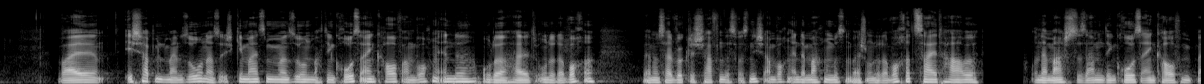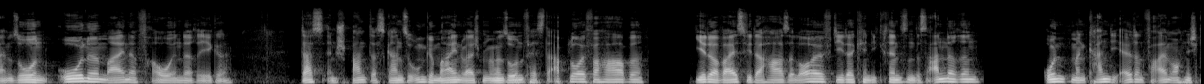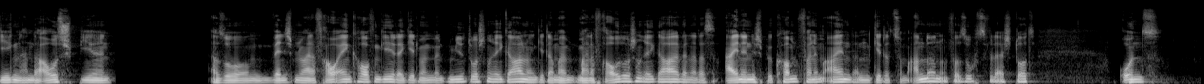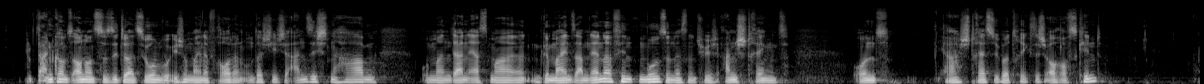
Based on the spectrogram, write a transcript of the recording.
Weil ich habe mit meinem Sohn, also ich gehe meistens mit meinem Sohn, mache den Großeinkauf am Wochenende oder halt unter der Woche wenn wir es halt wirklich schaffen, dass wir es nicht am Wochenende machen müssen, weil ich unter der Woche Zeit habe. Und dann mache ich zusammen den Großeinkauf mit meinem Sohn, ohne meine Frau in der Regel. Das entspannt das Ganze ungemein, weil ich mit meinem Sohn feste Abläufe habe. Jeder weiß, wie der Hase läuft, jeder kennt die Grenzen des anderen. Und man kann die Eltern vor allem auch nicht gegeneinander ausspielen. Also, wenn ich mit meiner Frau einkaufen gehe, da geht man mit mir durch ein Regal und dann geht er mal mit meiner Frau durch ein Regal. Wenn er das eine nicht bekommt von dem einen, dann geht er zum anderen und versucht es vielleicht dort. Und dann kommt es auch noch zur Situation, wo ich und meine Frau dann unterschiedliche Ansichten haben und man dann erstmal einen gemeinsamen Nenner finden muss und das ist natürlich anstrengend. Und ja, Stress überträgt sich auch aufs Kind.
